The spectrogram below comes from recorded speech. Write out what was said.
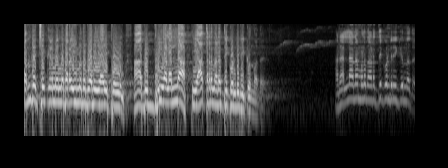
സംരക്ഷിക്കണമെന്ന് പറയുന്നത് പോലെയായി പോവും ആ വിഡ്ഢികളല്ല യാത്ര നടത്തിക്കൊണ്ടിരിക്കുന്നത്. അതല്ല നമ്മൾ നടത്തിക്കൊണ്ടിരിക്കുന്നത്.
